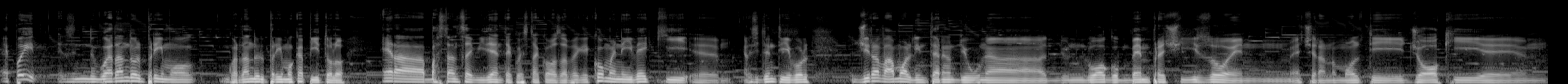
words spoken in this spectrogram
E poi guardando il primo, guardando il primo capitolo era abbastanza evidente questa cosa perché come nei vecchi eh, Resident Evil giravamo all'interno di, una- di un luogo ben preciso e, e c'erano molti giochi e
